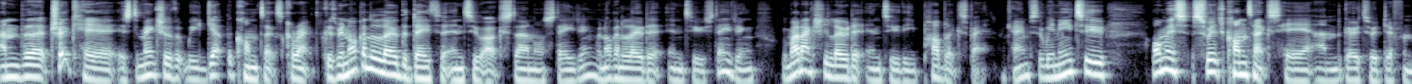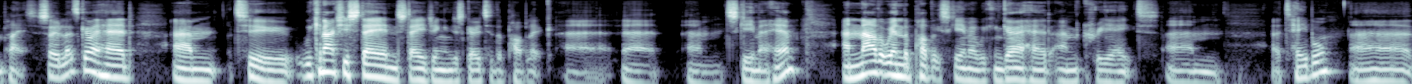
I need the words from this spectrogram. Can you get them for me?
And the trick here is to make sure that we get the context correct because we're not going to load the data into our external staging. We're not going to load it into staging. We might actually load it into the public space. Okay, so we need to almost switch context here and go to a different place. So let's go ahead um, to, we can actually stay in staging and just go to the public uh, uh, um, schema here. And now that we're in the public schema, we can go ahead and create um, a table. Uh,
